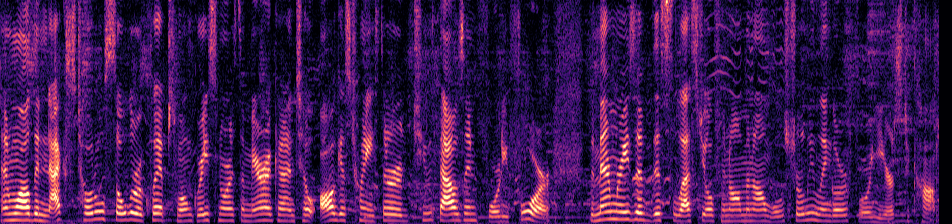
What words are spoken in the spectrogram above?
And while the next total solar eclipse won't grace North America until August 23, 2044, the memories of this celestial phenomenon will surely linger for years to come.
